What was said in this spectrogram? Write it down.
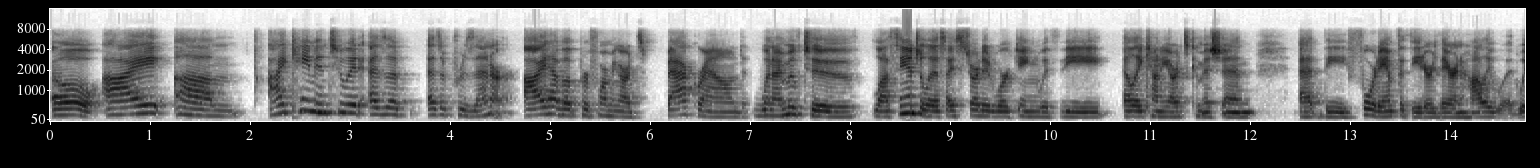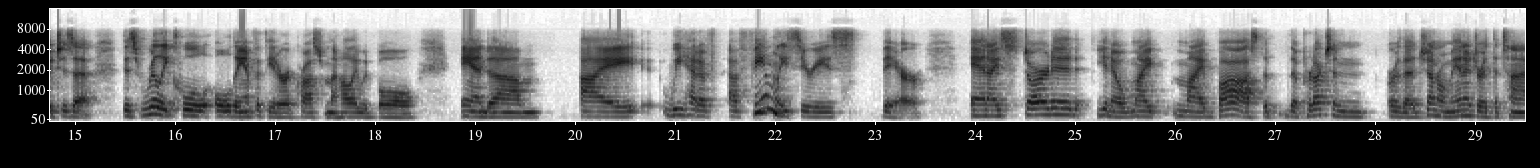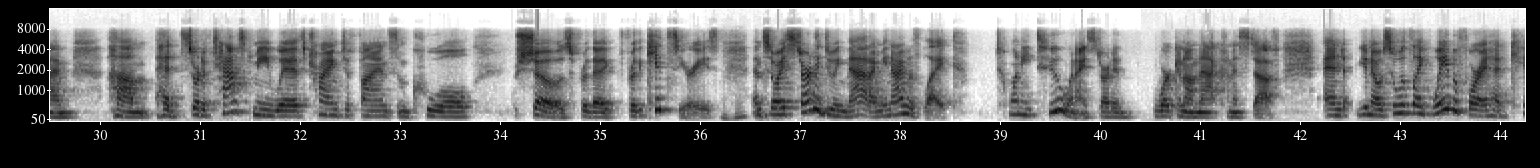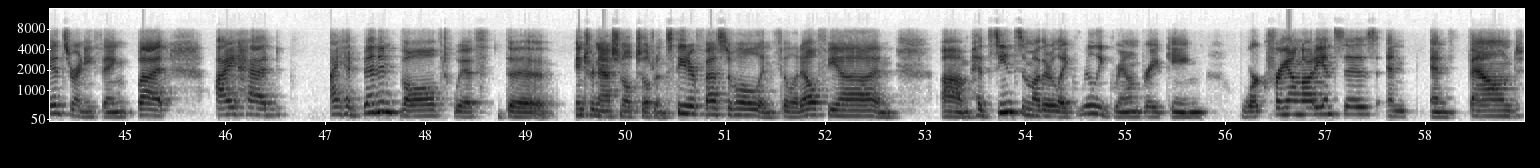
Oh, I um I came into it as a as a presenter. I have a performing arts background. When I moved to Los Angeles, I started working with the LA County Arts Commission at the Ford Amphitheater there in Hollywood, which is a this really cool old amphitheater across from the Hollywood Bowl. And um, I we had a, a family series there and i started you know my my boss the, the production or the general manager at the time um, had sort of tasked me with trying to find some cool shows for the for the kids series. Mm-hmm. and so i started doing that. I mean i was like 22 when i started working on that kind of stuff. And you know so it was like way before i had kids or anything but i had i had been involved with the international children's theater festival in philadelphia and um, had seen some other like really groundbreaking work for young audiences and and found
